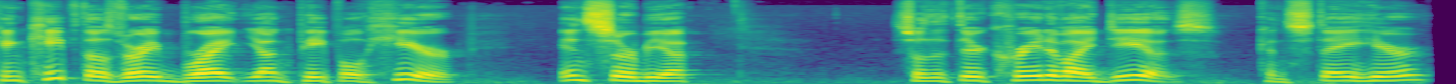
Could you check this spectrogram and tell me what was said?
can keep those very bright young people here in Serbia so that their creative ideas can stay here,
